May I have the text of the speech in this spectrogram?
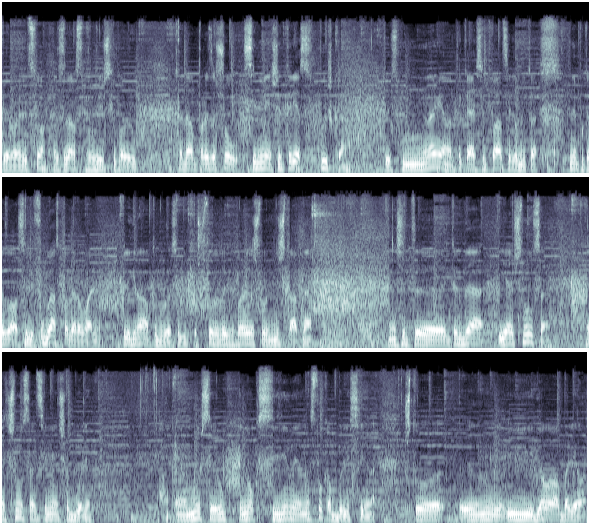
первое лицо государства фактически под руку. Когда произошел сильнейший треск, вспышка, то есть мгновенно такая ситуация, как будто мне показалось, или фугас подорвали, или гранату бросили, что-то такое произошло нештатное. Значит, э, когда я очнулся, я очнулся от сильнейшей боли. Э, Мышцы рук и ног сведены настолько были сильно, что э, ну, и голова болела.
